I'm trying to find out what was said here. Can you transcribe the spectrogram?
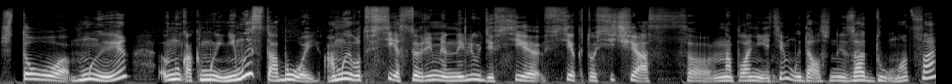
что мы, ну как мы, не мы с тобой, а мы вот все современные люди, все, все кто сейчас э, на планете, мы должны задуматься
